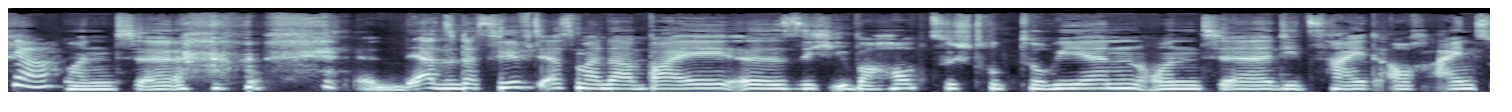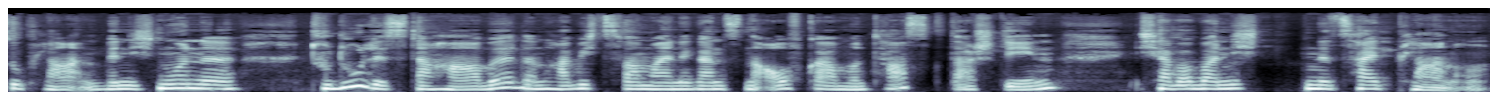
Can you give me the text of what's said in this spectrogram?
Ja. Und äh, also das hilft erstmal dabei, äh, sich überhaupt zu strukturieren und äh, die Zeit auch einzuplanen. Wenn ich nur eine To-Do-Liste habe, dann habe ich zwar meine ganzen Aufgaben und Tasks da stehen, ich habe aber nicht eine Zeitplanung.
